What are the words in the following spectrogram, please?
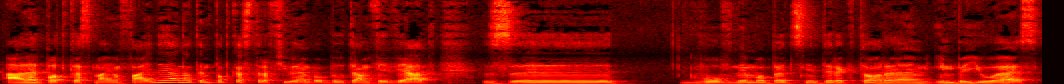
ale podcast mają fajny, a na ten podcast trafiłem, bo był tam wywiad z głównym obecnie dyrektorem Imby US,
